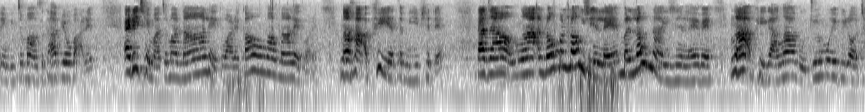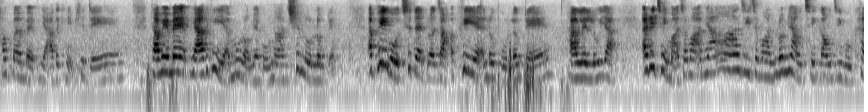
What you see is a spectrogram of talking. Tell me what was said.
တင်ပြီးကျမကိုစကားပြောပါတယ်။အဲ့ဒီချိန်မှာကျမနားလေသွားတယ်ကောင်းကောင်းနားလေသွားတယ်။ငါဟာအဖေရဲ့သမီးဖြစ်တယ်။ဒါကြောင့်ငါအလုံးမလုံးရင်လဲမလုံးနိုင်ရင်လဲပဲငါအဖေကငါ့ကိုကျွေးမွေးပြီးတော့ထောက်ပံ့မဲ့ဘုရားသခင်ဖြစ်တယ်။ဒါပေမဲ့ဘုရားသခင်ရဲ့အမှုတော်မြတ်ကိုငါချစ်လို့လုပ်တယ်။ အဖေကိုချစ်တဲ့အတွက်ကြောင့်အဖေရဲ့အလုပ်ကိုလုပ်တယ်။ဟာလေလုယာ။အဲ့ဒီချိန်မှာကျွန်မအများကြီးကျွန်မလွတ်မြောက်ခြင်းကောင်းကြီးကိုခံ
